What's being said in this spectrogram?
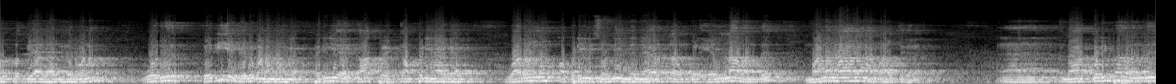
உற்பத்தியாளர் நிறுவனம் ஒரு பெரிய நிறுவனமாக பெரிய கார்பரேட் கம்பெனியாக வரணும் அப்படின்னு சொல்லி இந்த நேரத்தில் உங்களை எல்லாம் வந்து மனமாக நான் வாழ்த்துக்கிறேன் நான் குறிப்பாக வந்து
